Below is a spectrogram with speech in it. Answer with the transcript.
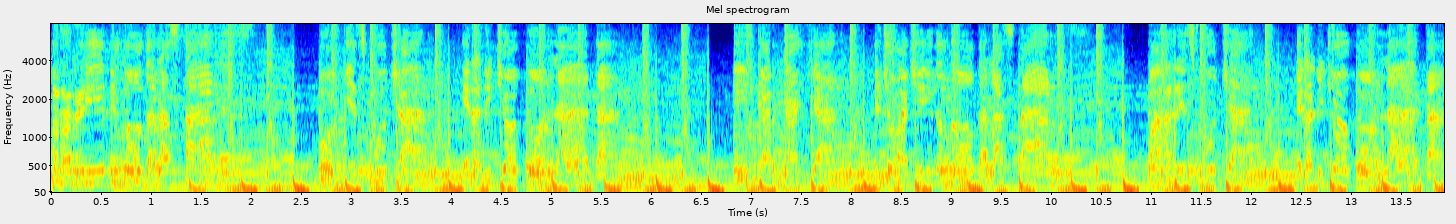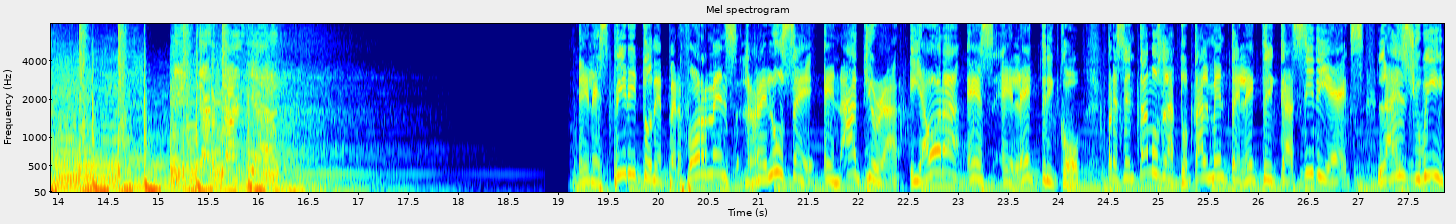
Para reírme todas las tardes, voy a escuchar era mi chocolata y carcajear el chomachido todas las tardes. Para escuchar era mi chocolata El espíritu de performance reluce en Acura y ahora es eléctrico. Presentamos la totalmente eléctrica CDX, la SUV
